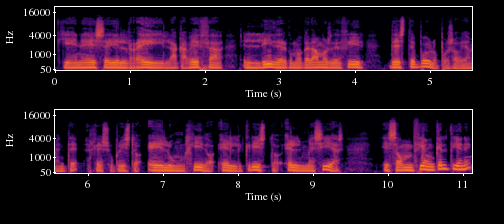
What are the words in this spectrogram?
¿Quién es el rey, la cabeza, el líder, como queramos decir, de este pueblo? Pues obviamente Jesucristo, el ungido, el Cristo, el Mesías. Esa unción que él tiene,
